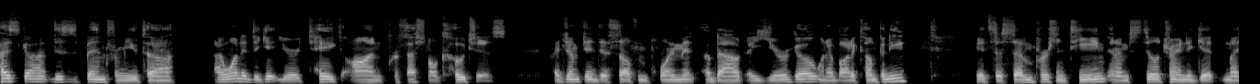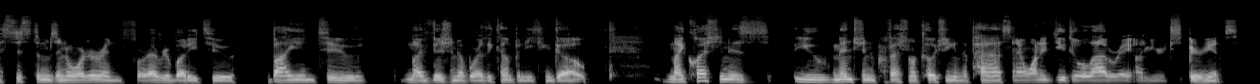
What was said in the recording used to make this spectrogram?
Hi, Scott. This is Ben from Utah. I wanted to get your take on professional coaches. I jumped into self employment about a year ago when I bought a company. It's a seven person team, and I'm still trying to get my systems in order and for everybody to buy into my vision of where the company can go. My question is you mentioned professional coaching in the past, and I wanted you to elaborate on your experience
